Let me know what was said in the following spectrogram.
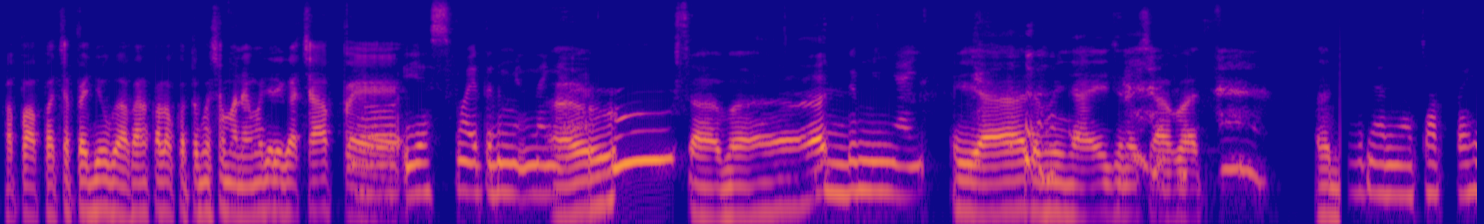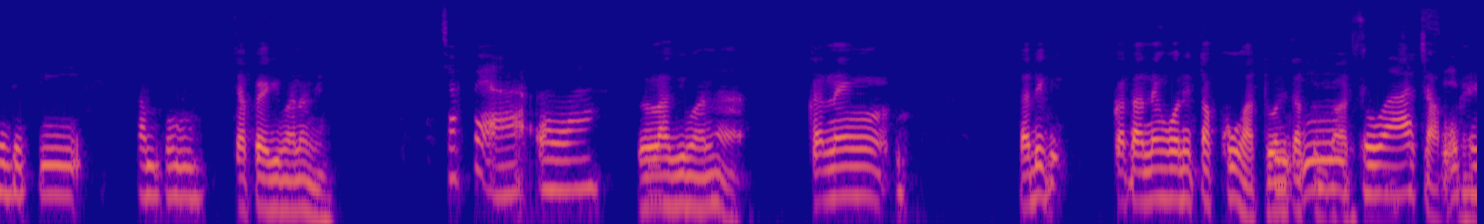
apa-apa capek juga kan kalau ketemu sama Neng jadi gak oh capek. iya semua itu demi neng ya. Oh, sahabat. demi nyai Iya, demi nyai jenis sahabat. sebenarnya capek hidup di kampung Capek gimana nih? capek ah lelah Lelah gimana? Kan Neng tadi kata Neng wanita kuat, wanita Mm, kuat Masa capek. itu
